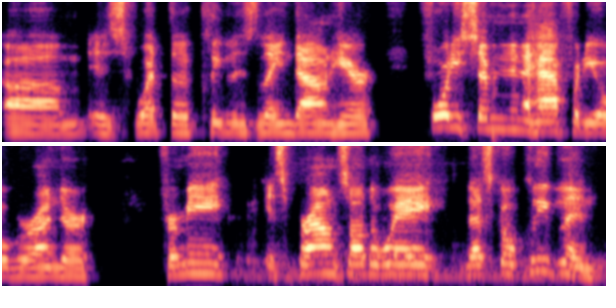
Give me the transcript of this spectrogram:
um, is what the Cleveland's laying down here. 47 and a half for the over under. For me, it's Browns all the way. Let's go Cleveland.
